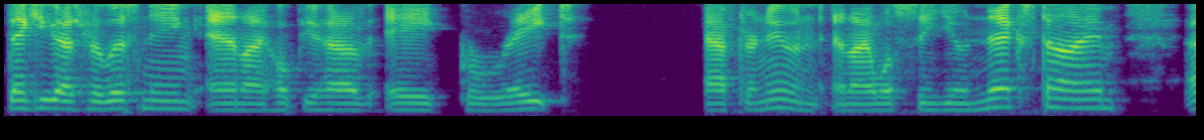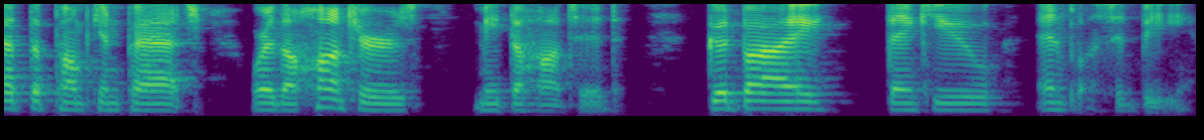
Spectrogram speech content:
thank you guys for listening, and I hope you have a great afternoon. And I will see you next time at the pumpkin patch where the haunters meet the haunted. Goodbye, thank you, and blessed be.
